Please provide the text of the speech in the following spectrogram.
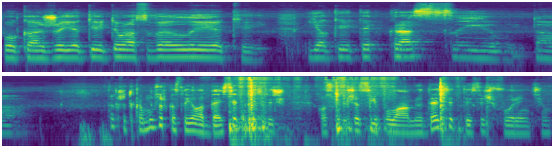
Покажи, який ти у нас великий, який ти красивий, так. Так що така мусорка стояла 10 тисяч. Господи, зараз її поламлю. 10 тисяч форінтів.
